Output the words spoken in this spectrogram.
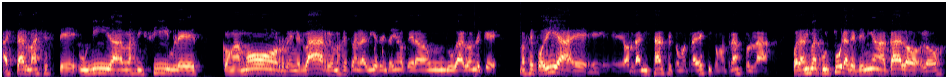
estar más este, unidas, más visibles, con amor en el barrio, más que todo en la Villa 31, que era un lugar donde que no se podía eh, eh, organizarse como travesti, como trans, por la, misma cultura que tenían acá los,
